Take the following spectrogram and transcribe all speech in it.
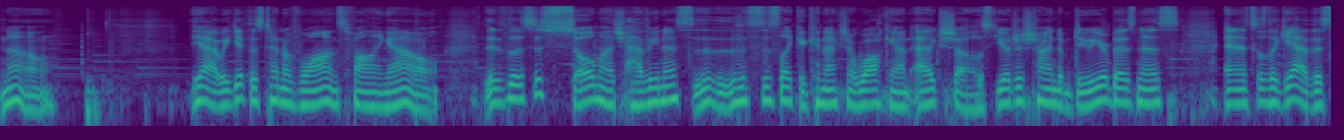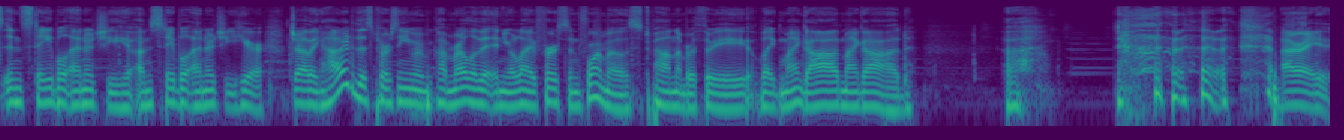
no yeah, we get this Ten of Wands falling out. This is so much heaviness. This is like a connection of walking on eggshells. You're just trying to do your business. And it's like, yeah, this unstable energy, unstable energy here. Darling, how did this person even become relevant in your life first and foremost? Pound number three. Like, my God, my God. all right.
